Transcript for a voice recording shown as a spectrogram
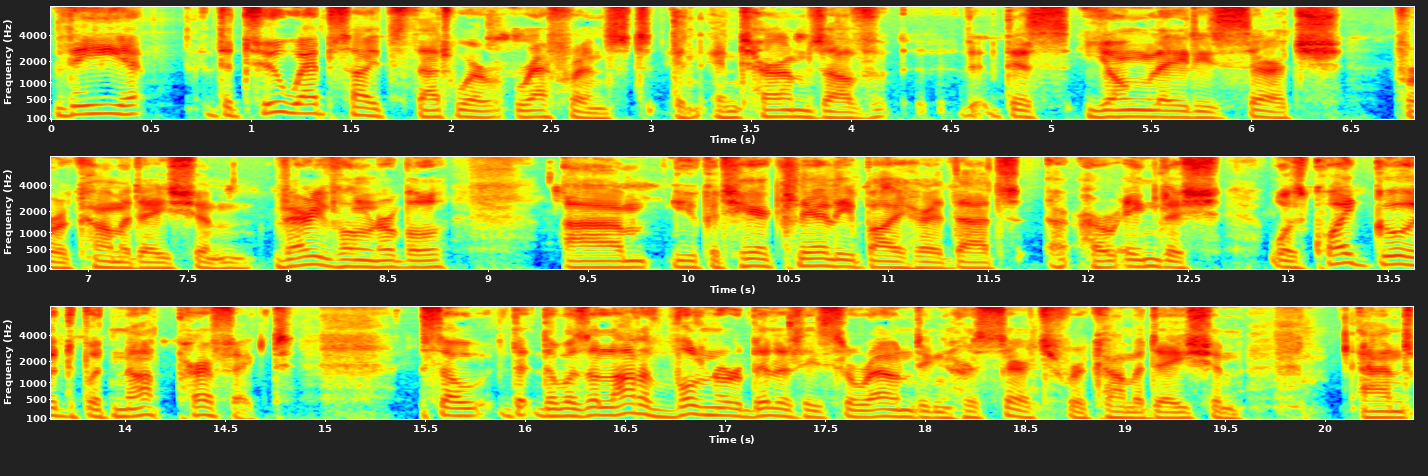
The the two websites that were referenced in, in terms of th- this young lady's search for accommodation, very vulnerable. Um, you could hear clearly by her that her English was quite good, but not perfect. So th- there was a lot of vulnerability surrounding her search for accommodation, and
